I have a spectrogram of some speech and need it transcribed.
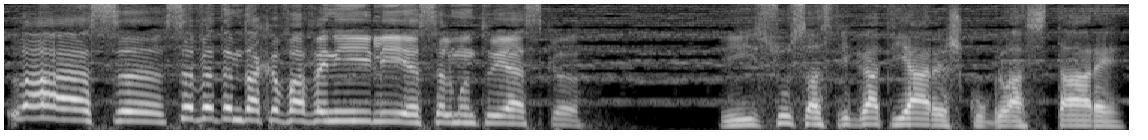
Lasă, să vedem dacă va veni Ilie să-l mântuiască. Iisus a strigat iarăși cu glas tare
